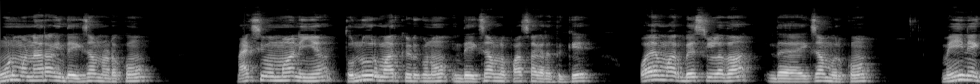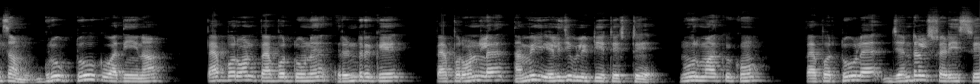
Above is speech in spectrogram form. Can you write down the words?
மூணு மணி நேரம் இந்த எக்ஸாம் நடக்கும். மேக்ஸிமமாக நீங்கள் தொண்ணூறு மார்க் எடுக்கணும் இந்த எக்ஸாமில் பாஸ் ஆகிறதுக்கு. ஓஎம்ஆர் பேஸில் தான் இந்த எக்ஸாம் இருக்கும். மெயின் எக்ஸாம் குரூப் டூவுக்கு பார்த்தீங்கன்னா பேப்பர் ஒன் பேப்பர் டூன்னு ரெண்டு இருக்குது பேப்பர் ஒனில் தமிழ் எலிஜிபிலிட்டி டெஸ்ட்டு நூறு மார்க்குக்கும் பேப்பர் டூவில் ஜென்ரல் ஸ்டடீஸு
